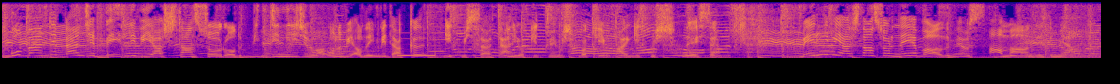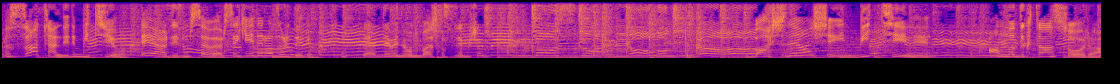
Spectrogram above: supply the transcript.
Bu bende bence belli bir yaştan sonra oldu. Bir dinleyicim var onu bir alayım bir dakika. Gitmiş zaten yok gitmemiş. Bakayım ha gitmiş neyse. Belli bir yaştan sonra neye bağladım biliyor musun? Aman dedim ya. Zaten dedim bitiyor. Eğer dedim severse gelir alır dedim. Ben demedim onu başkası demişim. Başlayan şeyin bittiğini anladıktan sonra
